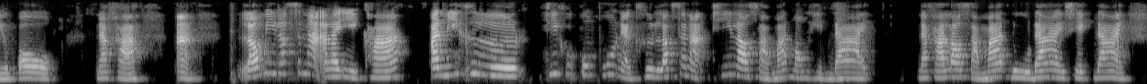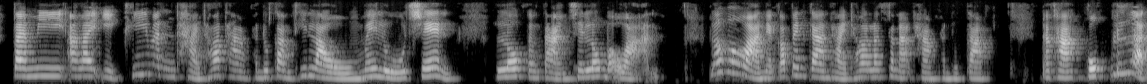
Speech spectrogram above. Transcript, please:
นิ้วโป้งนะคะอะแล้วมีลักษณะอะไรอีกคะอันนี้คือที่ครูปุ้มพูดเนี่ยคือลักษณะที่เราสามารถมองเห็นได้ นะคะ เราสามารถดูได้เช็คได้ แต่มีอะไรอีกที่มันถ่ายทอดทางพันธุกรรมที่เราไม่รู้ เช่นโรคต่างๆ เช่นโรคเบาหวานโรคเบาหวานเนี่ยก็เป็นการถ่ายทอดลักษณะทางพันธุกรรมนะคะกรุ๊ปเลือด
